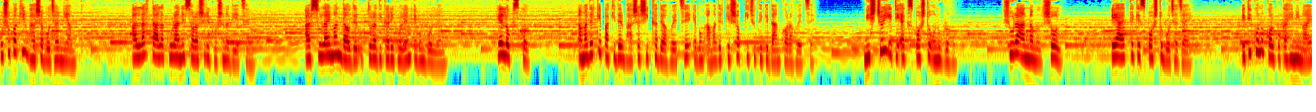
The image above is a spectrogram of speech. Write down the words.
পশু পাখির ভাষা বোঝার নিয়ামত। আল্লাহ তাআলা কুরআনে সরাসরি ঘোষণা দিয়েছেন। আর সুলাইমান দাউদের উত্তরাধিকারী হলেন এবং বললেন হে লোকস্কল, আমাদেরকে পাখিদের ভাষা শিক্ষা দেওয়া হয়েছে এবং আমাদেরকে সব কিছু থেকে দান করা হয়েছে। নিশ্চয়ই এটি এক স্পষ্ট অনুগ্রহ। সুরা আন্নামল শোল এ আয়াত থেকে স্পষ্ট বোঝা যায়। এটি কোনো কল্পকাহিনী নয়,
